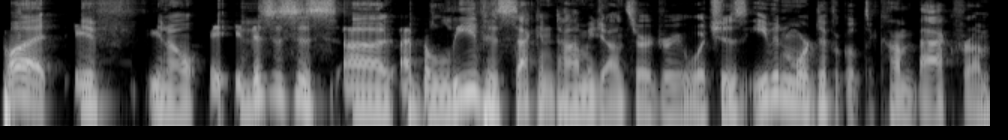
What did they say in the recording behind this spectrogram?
but if you know, i- this is his, uh, I believe his second Tommy John surgery, which is even more difficult to come back from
